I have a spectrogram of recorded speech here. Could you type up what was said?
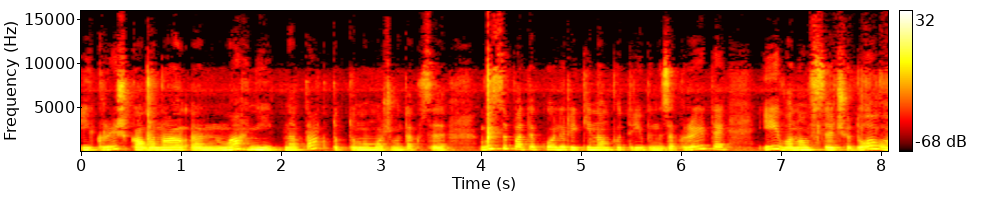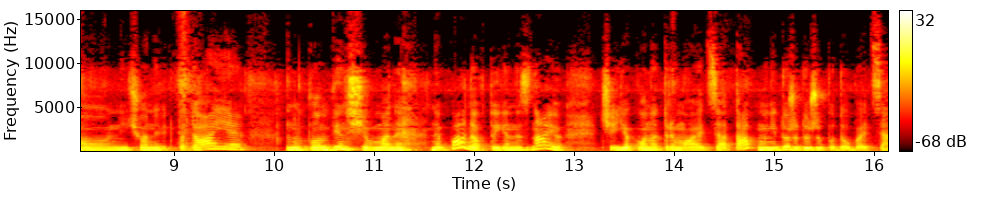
І кришка вона е, магнітна, так? Тобто ми можемо так все висипати колір, який нам потрібен, закрити, і воно все чудово, нічого не відпадає. Ну, він ще в мене не падав, то я не знаю, чи як воно тримається. А так мені дуже-дуже подобається.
